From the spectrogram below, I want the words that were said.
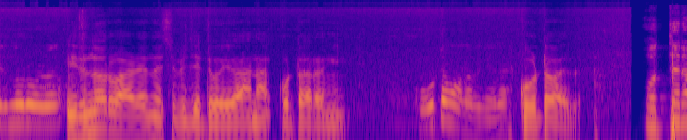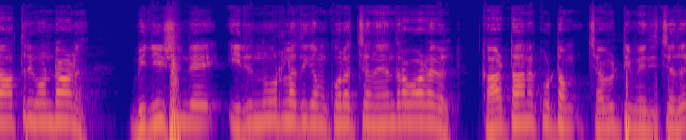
ഇരുന്നൂറ് വാഴ ഇരുന്നൂറ് വാഴയെ നശിപ്പിച്ചിട്ട് പോയി ആന കൂട്ടം ഇറങ്ങി കൂട്ടമാണ് ഇറങ്ങിയത് കൂട്ടമായത്. ഒറ്റ രാത്രി കൊണ്ടാണ് ബിനീഷിന്റെ ഇരുന്നൂറിലധികം കുലച്ച നേന്ത്രവാഴകൾ കാട്ടാനക്കൂട്ടം ചവിട്ടി മെതിച്ചത്.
